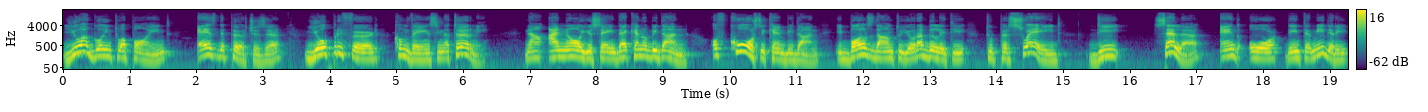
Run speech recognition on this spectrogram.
you are going to appoint as the purchaser your preferred conveyancing attorney. Now, I know you're saying that cannot be done. Of course, it can be done. It boils down to your ability to persuade the seller and or the intermediary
